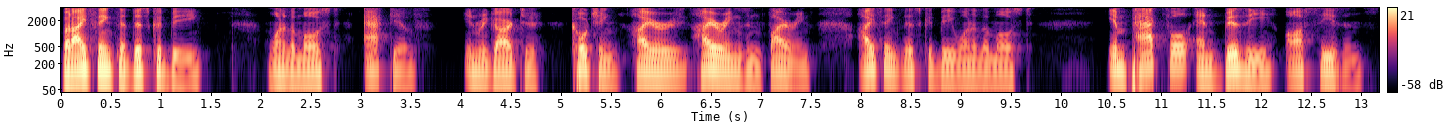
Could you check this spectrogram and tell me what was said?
But I think that this could be one of the most active in regard to coaching, hire, hirings, and firing. I think this could be one of the most impactful and busy off seasons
